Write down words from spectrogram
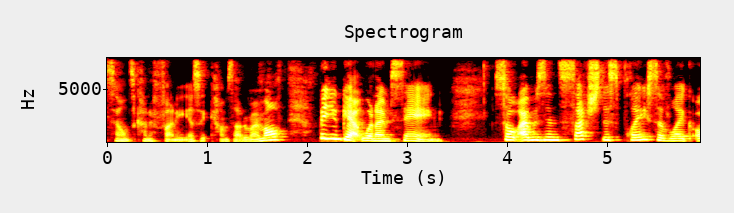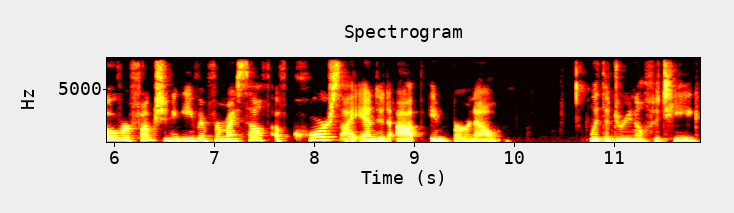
sounds kind of funny as it comes out of my mouth, but you get what I'm saying. So I was in such this place of like over functioning even for myself. Of course, I ended up in burnout with adrenal fatigue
